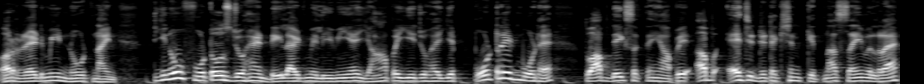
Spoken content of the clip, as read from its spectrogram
और रेडमी नोट नाइन तीनों फ़ोटोज़ जो हैं डे लाइट में ली हुई हैं। यहाँ पे ये जो है, ये पोर्ट्रेट मोड है तो आप देख सकते हैं यहाँ पे अब एज डिटेक्शन कितना सही मिल रहा है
